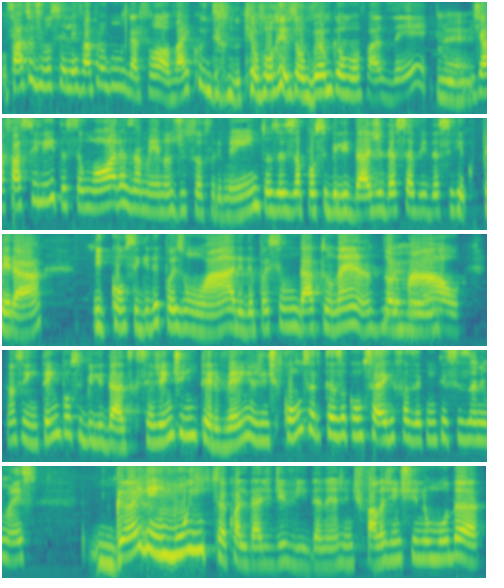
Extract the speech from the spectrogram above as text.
o fato de você levar para algum lugar e falar, ó, vai cuidando que eu vou resolver o que eu vou fazer, é. já facilita. São horas a menos de sofrimento, às vezes a possibilidade dessa vida se recuperar e conseguir depois um lar e depois ser um gato, né, normal. Uhum. Então, assim, tem possibilidades que se a gente intervém, a gente com certeza consegue fazer com que esses animais ganhem muita qualidade de vida, né? A gente fala, a gente não muda.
